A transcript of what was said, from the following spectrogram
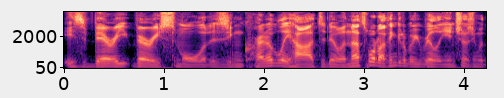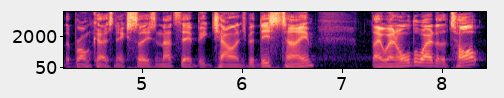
is very, very small. It is incredibly hard to do. And that's what I think it'll be really interesting with the Broncos next season. That's their big challenge. But this team, they went all the way to the top.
